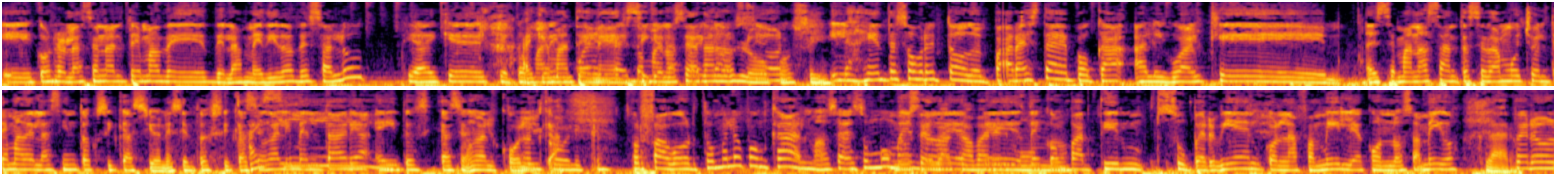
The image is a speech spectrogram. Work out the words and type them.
eh, con relación al tema de, de las medidas de salud que hay que, que tomar hay que mantener, sí, que no se hagan los locos, sí. Y la gente sobre todo, para esta época, al igual que en Semana Santa, se da mucho el tema de las intoxicaciones, intoxicación alimentaria e intoxicación alcohólica. Por favor, tómelo con calma, o sea, es un momento de, compartir súper bien con la familia, con los amigos, pero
